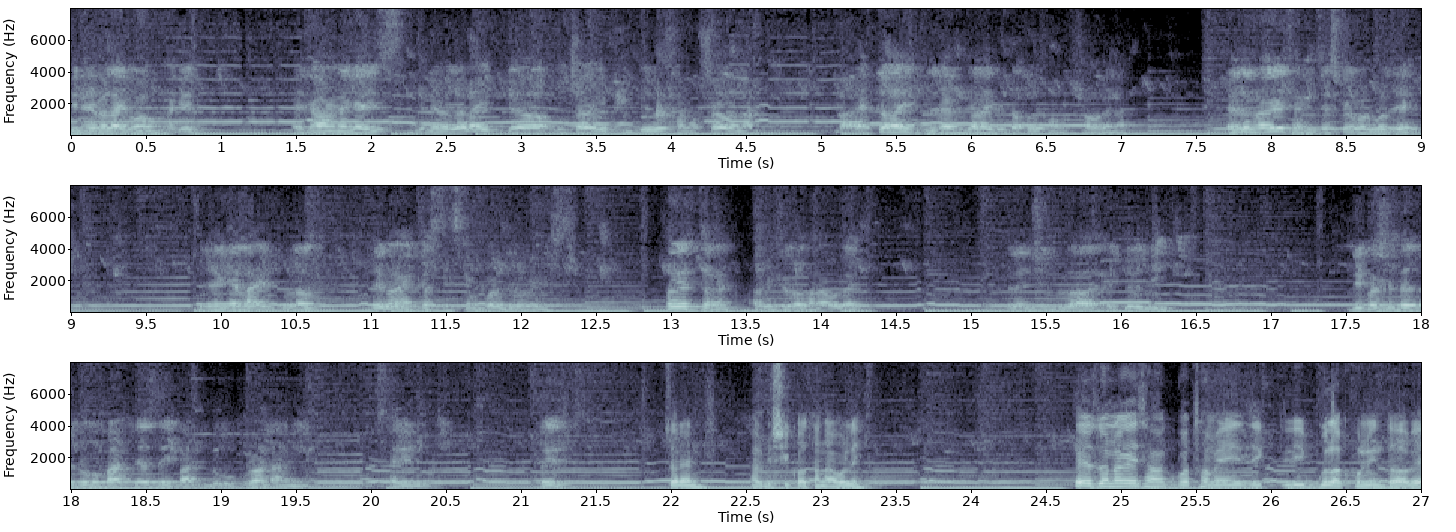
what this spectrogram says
দিনের বেলায় গরম থাকে। এই কারণে গাইস দিনের বেলা লাইটটা উঁচা দিলে সমস্যা হবে না, বা একটা লাইট যদি আমি জ্বালাই তাতেও সমস্যা হবে না। এই জন্য গাইস আমি চেষ্টা করব যে জায়গায় যে কোনো একটা সিস্টেম করে দেবো গাইস তো চলেন, আর কিছু কথা না বলে। একটু দিই পাশে আছে, এই আমি চলেন, আর বেশি কথা না বলি। এর জন্য আমাকে প্রথমে এই যে ক্লিপগুলো খুলে নিতে হবে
